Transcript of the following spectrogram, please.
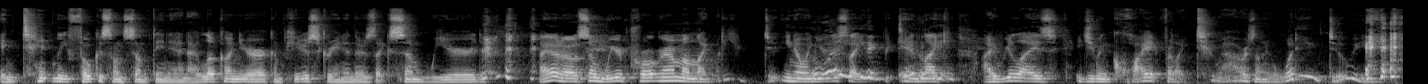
intently focused on something and I look on your computer screen and there's like some weird I don't know some weird program I'm like what do you do you know and you're What just like you and like? I realize you've been quiet for like 2 hours and I'm like what are you doing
